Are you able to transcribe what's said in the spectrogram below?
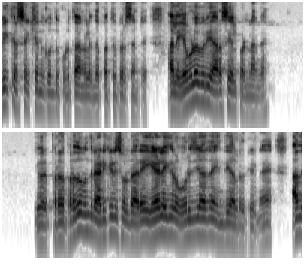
வீக்கர் செக்ஷனுக்கு வந்து கொடுத்தாங்களே இந்த பத்து பெர்சன்ட் அதில் எவ்வளோ பெரிய அரசியல் பண்ணாங்க? இவர் பிர பிரதம மந்திரி அடிக்கடி சொல்றாரு ஏழைங்கிற ஒரு ஜாதி தான் இந்தியாவில் இருக்குன்னு. அந்த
